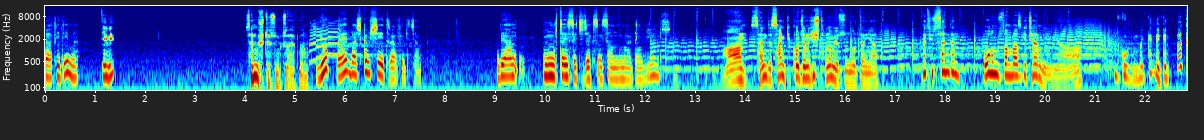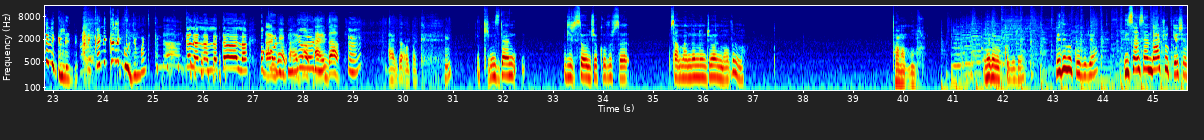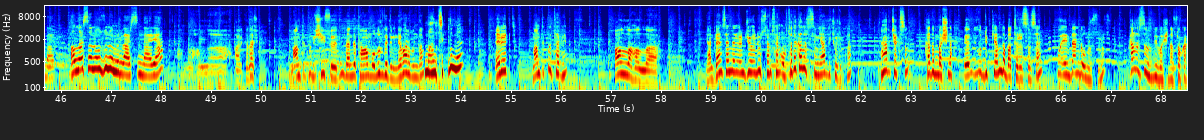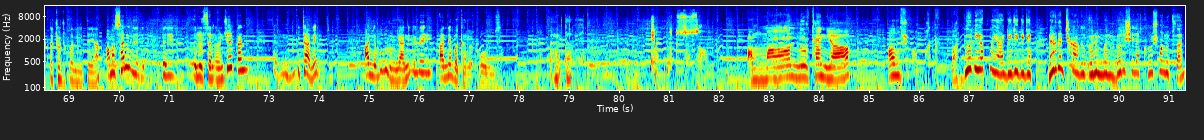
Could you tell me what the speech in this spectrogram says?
İtiraf edeyim mi? Evet. Sen mi üşütüyorsun yoksa ayaklarımı? Yok be başka bir şey itiraf edeceğim. Bir an yumurtayı seçeceksin sandım Erdal biliyor musun? Aman sen de sanki kocanı hiç tanımıyorsun Nurten ya. Ben hiç senden oğlumuzdan vazgeçer miyim ya? Koynuma kene kene akale kale kane kale koynuma kene kala la la ta la o Erdal, Erdal. Erdal. Hı? Erdal bak. Hı? İkimizden birisi ölecek olursa sen benden önce ölme olur mu? Tamam olur. Ne demek olur ya? Ne demek olur ya? İnsan sen daha çok yaşa der. Allah sana uzun ömür versin der ya. Allah Allah. Arkadaş mantıklı bir şey söyledin. Ben de tamam olur dedim. Ne var bunda? Mantıklı mı? Evet. Mantıklı tabii. Allah Allah. Yani ben senden önce ölürsem sen ortada kalırsın ya bir çocukla. Ne yapacaksın? Kadın başına e, o dükkanı da batırırsın sen. Bu evden de olursunuz. Kalırsınız bir başına sokakta çocukla birlikte ya. Ama sen e, e, ölürsen önce ben e, bir tane anne bulurum yani ve anne bakar oğlumuza. Erdal. Çok mutsuz ol. Aman Nurten ya. Al şu. Bak böyle yapma ya gece gece. Nereden çıkardın ölüm ölüm böyle şeyler konuşma lütfen.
